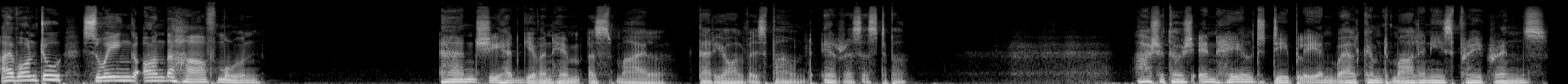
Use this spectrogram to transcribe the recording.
I want to swing on the half moon. And she had given him a smile that he always found irresistible. Ashutosh inhaled deeply and welcomed Malini's fragrance.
